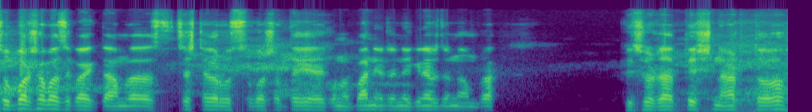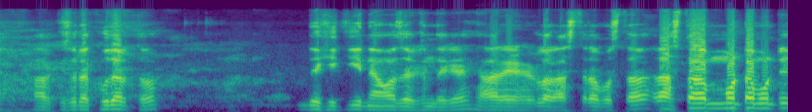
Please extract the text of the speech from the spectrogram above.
সুপার শপ আছে কয়েকটা, আমরা চেষ্টা করব সুপার শপ থেকে কোনো পানি টানি কেনার জন্য, আমরা কিছুটা তৃষ্ণার্ত আর কিছুটা ক্ষুধার্ত। দেখি কি নেওয়া যায় এখান থেকে। আর হলো রাস্তার অবস্থা। রাস্তা মোটামুটি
